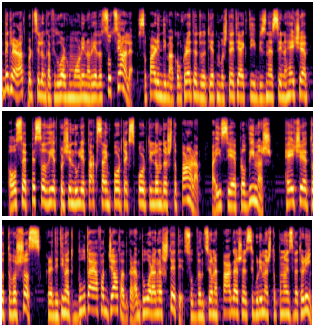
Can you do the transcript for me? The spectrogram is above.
Deklaratë për të cilën ka filluar humori në rrjetet sociale. Së pari ndihma konkrete duhet të jetë mbështetja e këtij biznesi në heqje ose 50% ulje taksa import-eksporti lëndësh të para, pajisje e prodhimesh, heqje të TVSH-së, kreditime të buta e afatgjata të garantuara nga shteti, subvencione pagash e sigurimesh të punonjësve të rinj.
